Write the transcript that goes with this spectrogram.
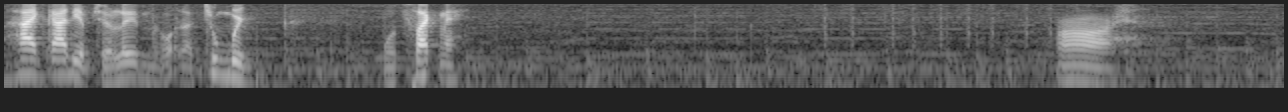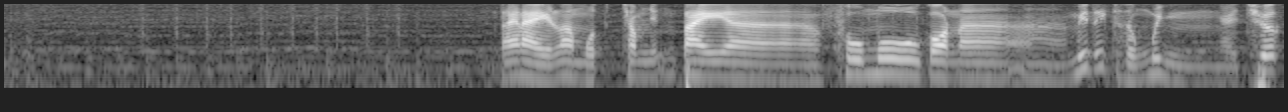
2 k điểm trở lên gọi là trung bình. Một sách này. Rồi. Tay này là một trong những tay uh, FOMO con uh, mid x giống mình ngày trước.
